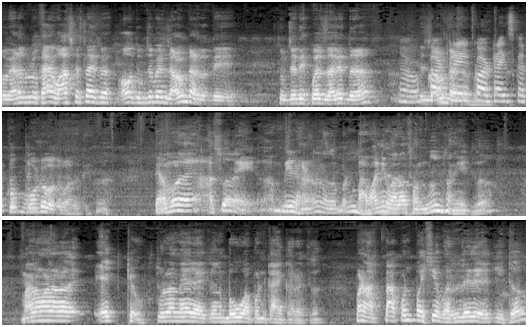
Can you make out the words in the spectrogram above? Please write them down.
मग मॅडम म्हणलो काय वास कसला येतो अहो तुमचं बेल जाळून काढतात ते. तुमचे ते पल्स झालेत ना करतात खूप मोठं होतं माझं ते. त्यामुळे असं नाही. मी राहणार नव्हतं पण भावाने मला समजून सांगितलं. मला म्हणाला एक ठेव तुला नाही राहायचं ना बघू आपण काय करायचं. पण आत्ता आपण पैसे भरलेले आहेत इथं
